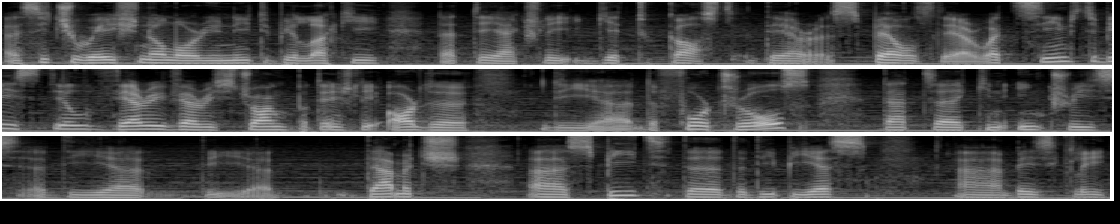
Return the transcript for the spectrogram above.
uh, situational or you need to be lucky that they actually get to cast their spells there. What seems to be still very very strong potentially are the the uh, the four trolls that uh, can increase uh, the the damage speed, the, the DPS uh, basically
